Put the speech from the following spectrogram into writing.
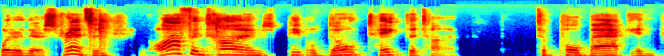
What are their strengths? And oftentimes people don't take the time to pull back and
